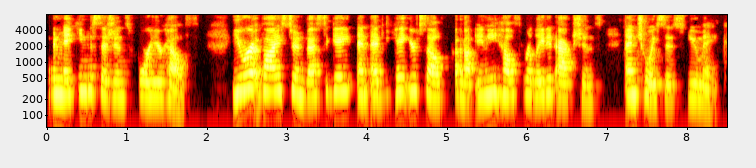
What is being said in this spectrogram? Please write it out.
when making decisions for your health. You are advised to investigate and educate yourself about any health related actions and choices you make.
